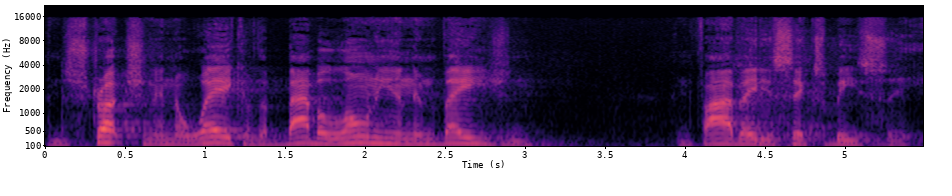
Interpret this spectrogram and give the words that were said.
and destruction in the wake of the Babylonian invasion in 586 BC.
